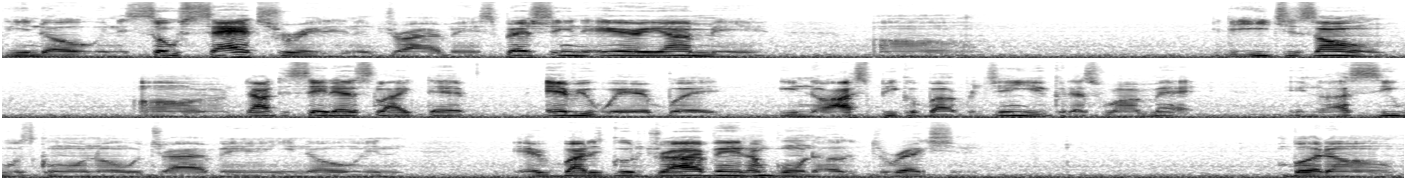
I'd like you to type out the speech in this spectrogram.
you know, and it's so saturated in dry van, especially in the area I'm in. Um, to each his own. Um, not to say that's like that everywhere, but you know, I speak about Virginia because that's where I'm at. You know, I see what's going on with dry van. You know, and everybody's go to dry van i'm going the other direction. But um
